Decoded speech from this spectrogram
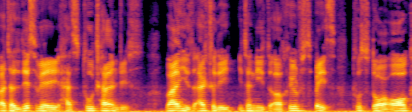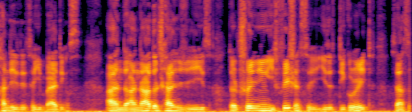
But this way has two challenges. One is actually it needs a huge space to store all candidate embeddings. And another challenge is the training efficiency is degraded since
